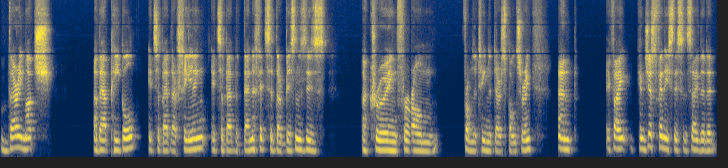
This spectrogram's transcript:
very much about people. It's about their feeling. It's about the benefits that their business is accruing from from the team that they're sponsoring. And if I can just finish this and say that it,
